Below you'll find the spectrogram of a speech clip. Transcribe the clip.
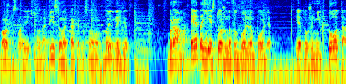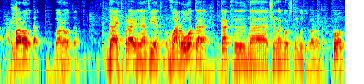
Можешь посмотреть, что написано, как это слово выглядит. Брама. Это есть тоже на футбольном поле. И это уже не кто-то, а Ворота. что-то. Ворота. Да, это правильный ответ. Ворота. Как э, на черногорском будут ворота? Гол.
